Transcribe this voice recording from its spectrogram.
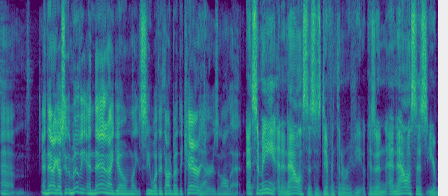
Um and then I go see the movie and then I go and like see what they thought about the characters and all that. And to me, an analysis is different than a review because an analysis, you're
